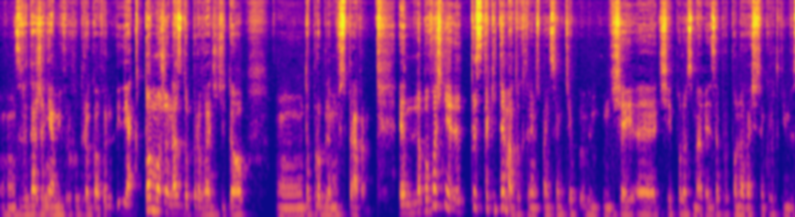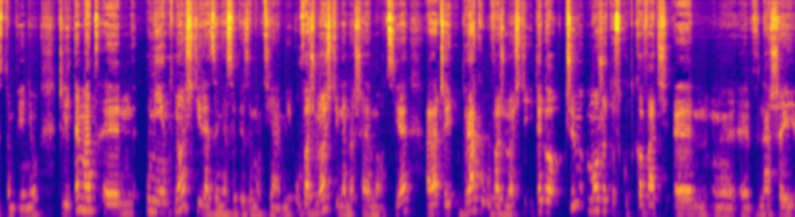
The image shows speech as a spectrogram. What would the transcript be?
mm, z wydarzeniami w ruchu drogowym, jak to może nas doprowadzić do Mm, do problemów z prawem. No bo właśnie e, to jest taki temat, o którym z Państwem chciałbym dzisiaj, e, dzisiaj porozmawiać, zaproponować w tym krótkim wystąpieniu, czyli temat umiejętności radzenia sobie z emocjami, uważności na nasze emocje, a raczej braku uważności i tego, czym może to skutkować e, w naszej,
